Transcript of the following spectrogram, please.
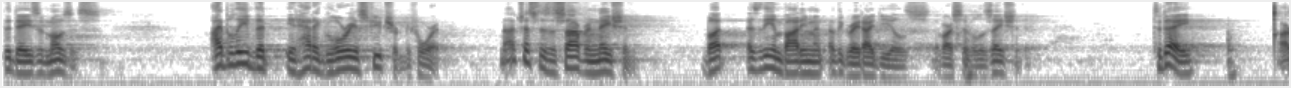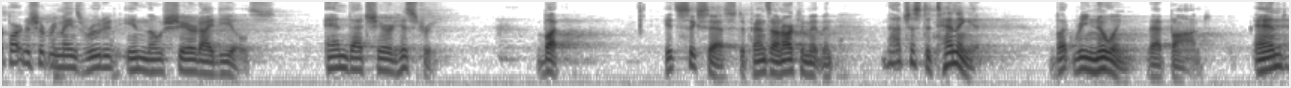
the days of Moses. I believe that it had a glorious future before it, not just as a sovereign nation, but as the embodiment of the great ideals of our civilization. Today, our partnership remains rooted in those shared ideals and that shared history. But its success depends on our commitment not just attending it, but renewing that bond and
